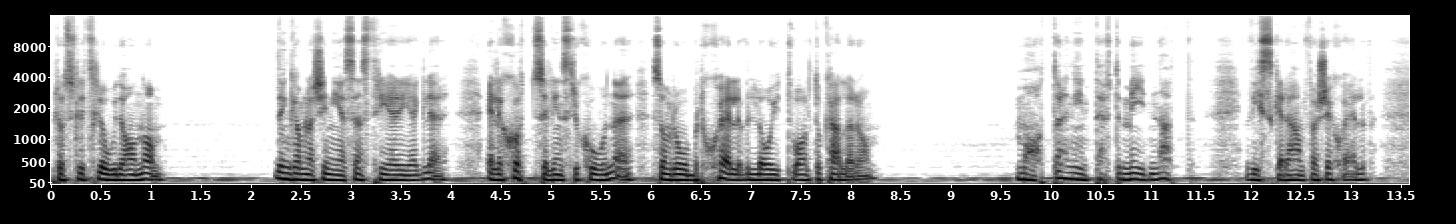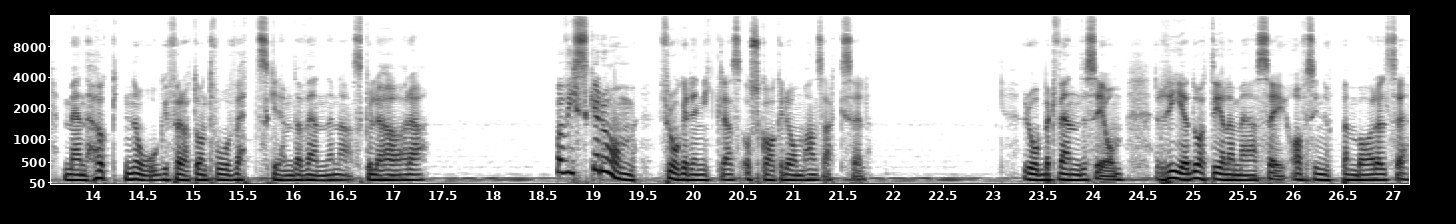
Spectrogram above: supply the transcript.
Plötsligt slog det honom. Den gamla kinesens tre regler, eller skötselinstruktioner som Robert själv lojt valt att kalla dem. Mata den inte efter midnatt, viskade han för sig själv, men högt nog för att de två vettskrämda vännerna skulle höra. Vad viskar de? frågade Niklas och skakade om hans axel. Robert vände sig om, redo att dela med sig av sin uppenbarelse.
